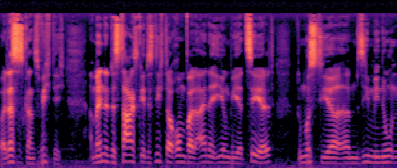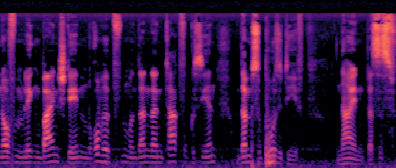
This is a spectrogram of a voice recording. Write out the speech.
weil das ist ganz wichtig. Am Ende des Tages geht es nicht darum, weil einer irgendwie erzählt, du musst hier ähm, sieben Minuten auf dem linken Bein stehen und rumhüpfen und dann deinen Tag fokussieren und dann bist du positiv. Nein, das ist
